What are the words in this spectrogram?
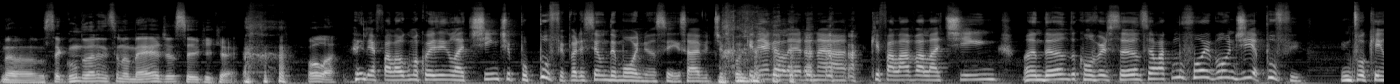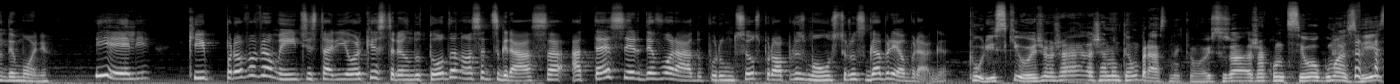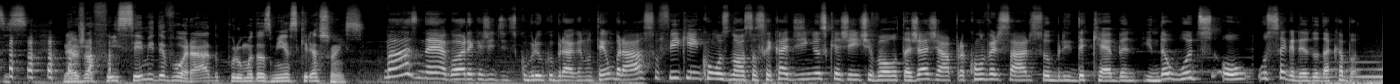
no segundo ano do ensino médio, eu sei o que, que é. Olá. Ele ia falar alguma coisa em latim, tipo, puf, parecia um demônio, assim, sabe? Tipo, que nem a galera na, que falava latim, andando, conversando, sei lá, como foi, bom dia, puf, invoquei um demônio. E ele, que provavelmente estaria orquestrando toda a nossa desgraça até ser devorado por um de seus próprios monstros, Gabriel Braga. Por isso que hoje eu já, já não tenho um braço, né? Isso já, já aconteceu algumas vezes. né? Eu já fui semi-devorado por uma das minhas criações. Mas, né, agora que a gente descobriu que o Braga não tem um braço, fiquem com os nossos recadinhos que a gente volta já já para conversar sobre The Cabin in the Woods ou O Segredo da Cabana.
